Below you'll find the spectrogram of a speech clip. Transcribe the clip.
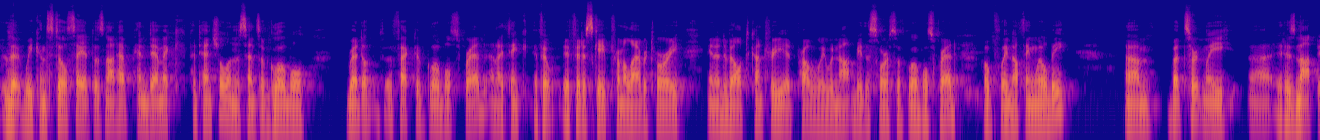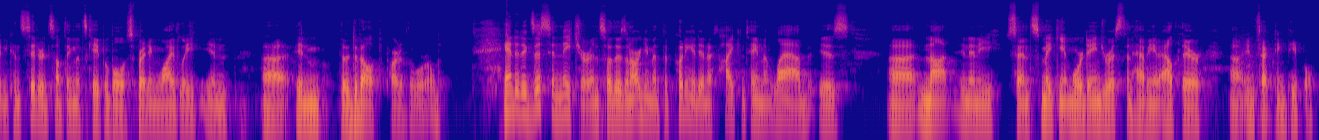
that we can still say it does not have pandemic potential in the sense of global effective global spread. And I think if it, if it escaped from a laboratory in a developed country, it probably would not be the source of global spread. Hopefully nothing will be. Um, but certainly uh, it has not been considered something that's capable of spreading widely in, uh, in the developed part of the world. And it exists in nature, and so there's an argument that putting it in a high containment lab is uh, not in any sense making it more dangerous than having it out there uh, infecting people.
